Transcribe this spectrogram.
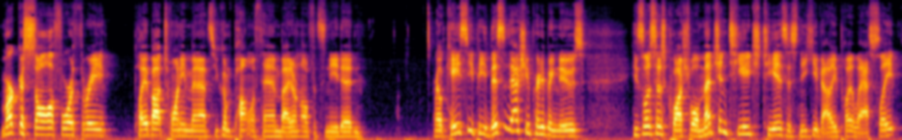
Marcus Gasol at four three, play about 20 minutes. You can punt with him, but I don't know if it's needed. Well, KCP, this is actually pretty big news. He's listed as questionable. Mentioned THT as a sneaky value play last slate.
